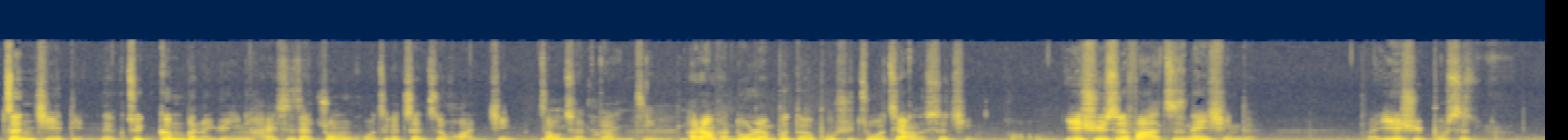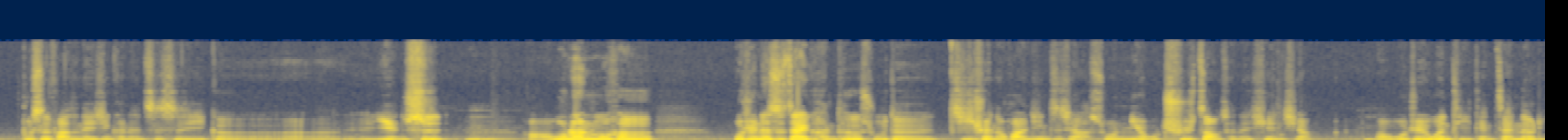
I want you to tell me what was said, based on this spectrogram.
症结点，那个最根本的原因还是在中国这个政治环境造成的。环境，它让很多人不得不去做这样的事情。也许是发自内心的。也许不是，不是发自内心，可能只是一个、呃、掩饰。嗯，好，无论如何，我觉得那是在一个很特殊的集权的环境之下所扭曲造成的现象。啊、呃，我觉得问题点在那里，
